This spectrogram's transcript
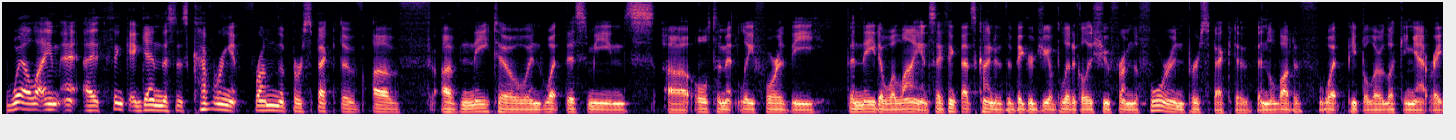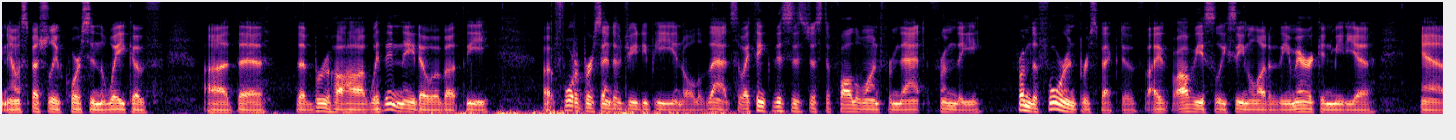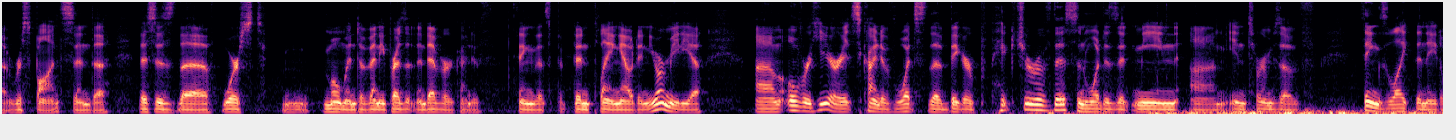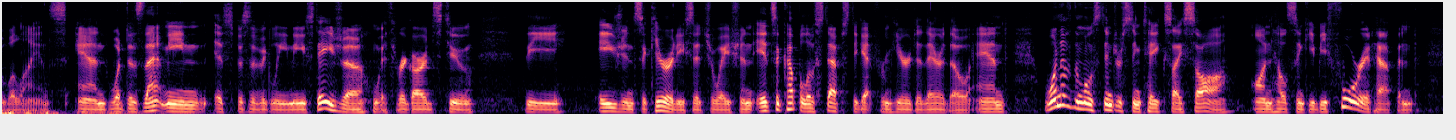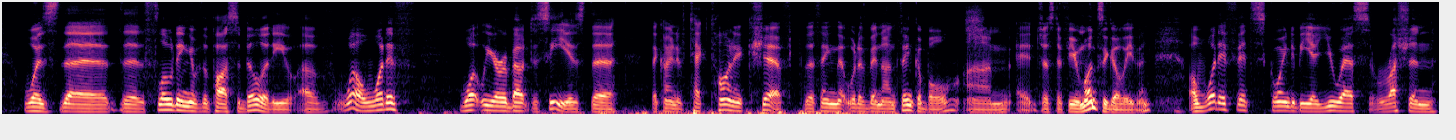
Well, I, I think again, this is covering it from the perspective of of NATO and what this means uh, ultimately for the the NATO alliance. I think that's kind of the bigger geopolitical issue from the foreign perspective, and a lot of what people are looking at right now, especially, of course, in the wake of uh, the the brouhaha within NATO about the uh, four uh, percent of GDP and all of that. So I think this is just a follow on from that, from the from the foreign perspective, I've obviously seen a lot of the American media uh, response, and uh, this is the worst moment of any president ever kind of thing that's been playing out in your media. Um, over here, it's kind of what's the bigger picture of this, and what does it mean um, in terms of things like the NATO alliance, and what does that mean specifically in East Asia with regards to the Asian security situation. It's a couple of steps to get from here to there, though. And one of the most interesting takes I saw on Helsinki before it happened was the the floating of the possibility of well, what if what we are about to see is the the kind of tectonic shift, the thing that would have been unthinkable um, eh, just a few months ago, even. Uh, what if it's going to be a U.S. Russian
